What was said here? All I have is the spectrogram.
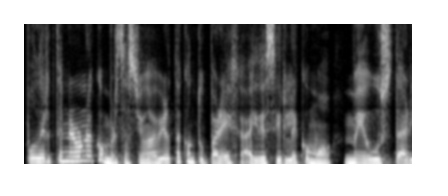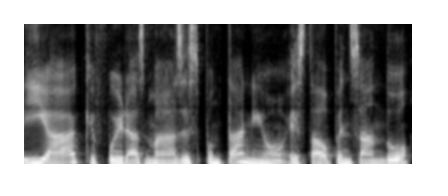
poder tener una conversación abierta con tu pareja y decirle como, me gustaría que fueras más espontáneo. He estado pensando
